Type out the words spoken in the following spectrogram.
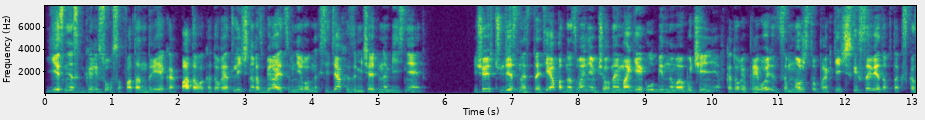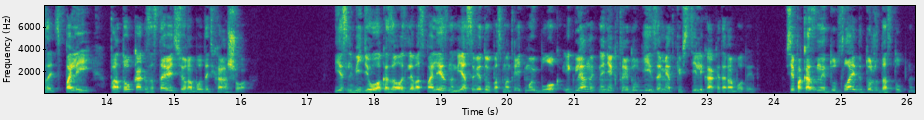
Есть несколько ресурсов от Андрея Карпатова, который отлично разбирается в нейронных сетях и замечательно объясняет. Еще есть чудесная статья под названием «Черная магия глубинного обучения», в которой приводится множество практических советов, так сказать, с полей, про то, как заставить все работать хорошо. Если видео оказалось для вас полезным, я советую посмотреть мой блог и глянуть на некоторые другие заметки в стиле «Как это работает». Все показанные тут слайды тоже доступны.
